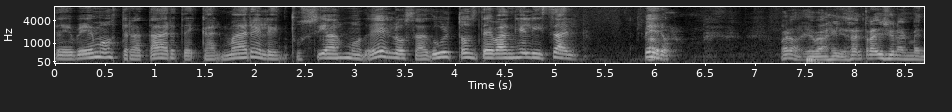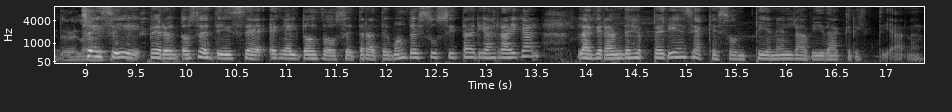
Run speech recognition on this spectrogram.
debemos tratar de calmar el entusiasmo de los adultos de evangelizar. Pero... Ah, bueno, evangelizar tradicionalmente, ¿verdad? Sí, sí, pero entonces dice en el 2.12, tratemos de suscitar y arraigar las grandes experiencias que son, tienen la vida cristiana.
